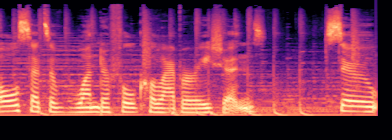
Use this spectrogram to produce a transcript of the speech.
all sorts of wonderful collaborations. So,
